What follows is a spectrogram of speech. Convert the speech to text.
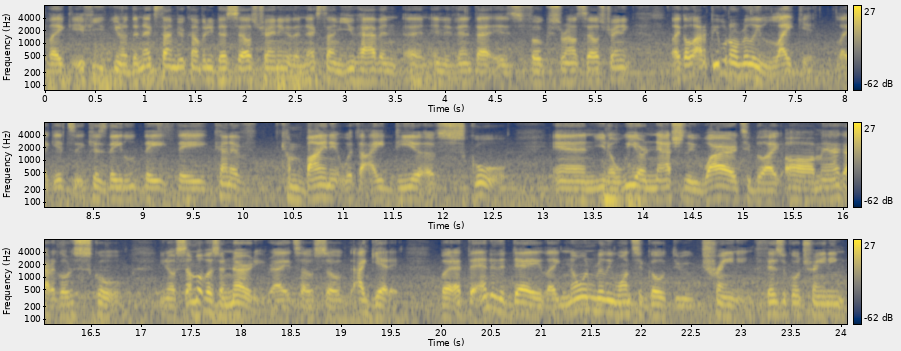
like if you, you know, the next time your company does sales training or the next time you have an, an, an event that is focused around sales training, like a lot of people don't really like it. Like it's because they, they, they kind of combine it with the idea of school and you know we are naturally wired to be like oh man i gotta go to school you know some of us are nerdy right so so i get it but at the end of the day like no one really wants to go through training physical training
